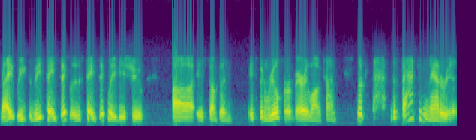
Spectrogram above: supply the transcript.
Right? We these paid sick this paid sick leave issue uh, is something it's been real for a very long time. Look, the fact of the matter is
